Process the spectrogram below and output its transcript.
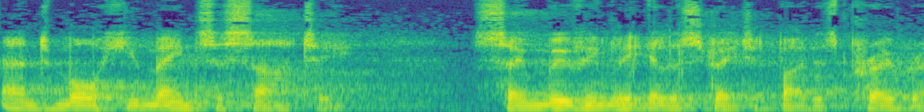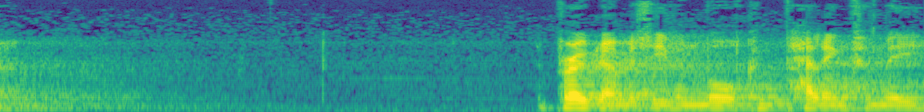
and more humane society, so movingly illustrated by this programme. The programme is even more compelling for me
